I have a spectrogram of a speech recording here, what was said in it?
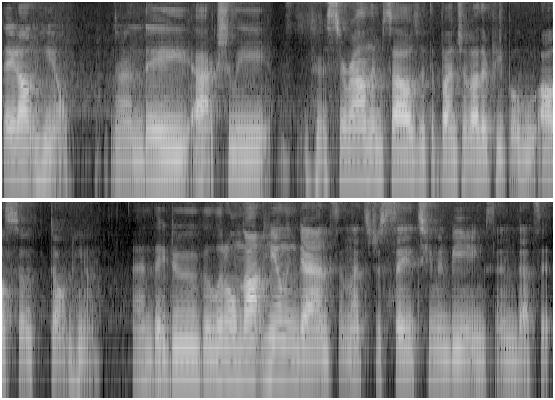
They don't heal. And they actually surround themselves with a bunch of other people who also don't heal. And they do the little not healing dance, and let's just say it's human beings, and that's it.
